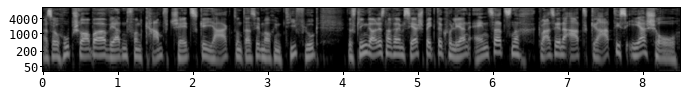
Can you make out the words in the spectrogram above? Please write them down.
Also Hubschrauber werden von Kampfjets gejagt und das eben auch im Tiefflug. Das klingt alles nach einem sehr spektakulären Einsatz, nach quasi einer Art Gratis-Airshow.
